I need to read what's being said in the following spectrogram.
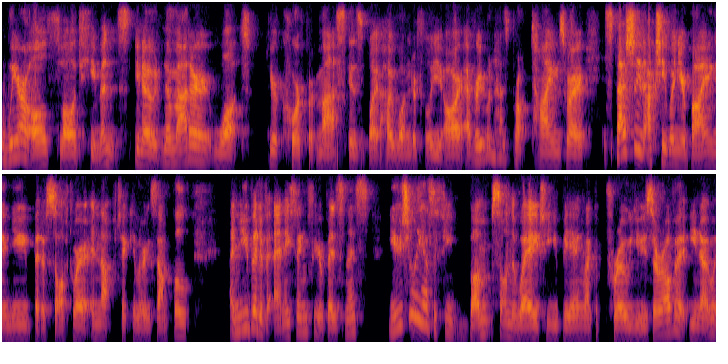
we are all flawed humans. You know, no matter what your corporate mask is about how wonderful you are, everyone has brought times where, especially actually when you're buying a new bit of software, in that particular example, a new bit of anything for your business usually has a few bumps on the way to you being like a pro user of it. You know,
